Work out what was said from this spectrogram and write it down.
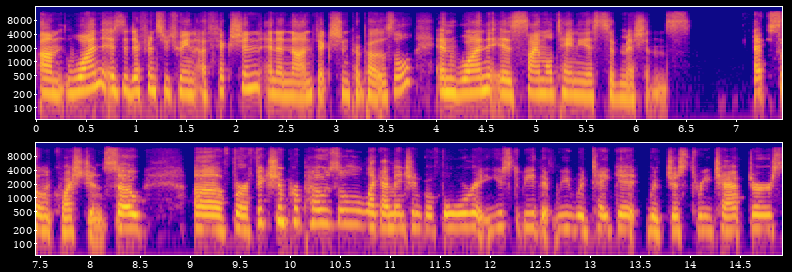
Um, one is the difference between a fiction and a nonfiction proposal, and one is simultaneous submissions. Excellent question. So, uh, for a fiction proposal, like I mentioned before, it used to be that we would take it with just three chapters.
